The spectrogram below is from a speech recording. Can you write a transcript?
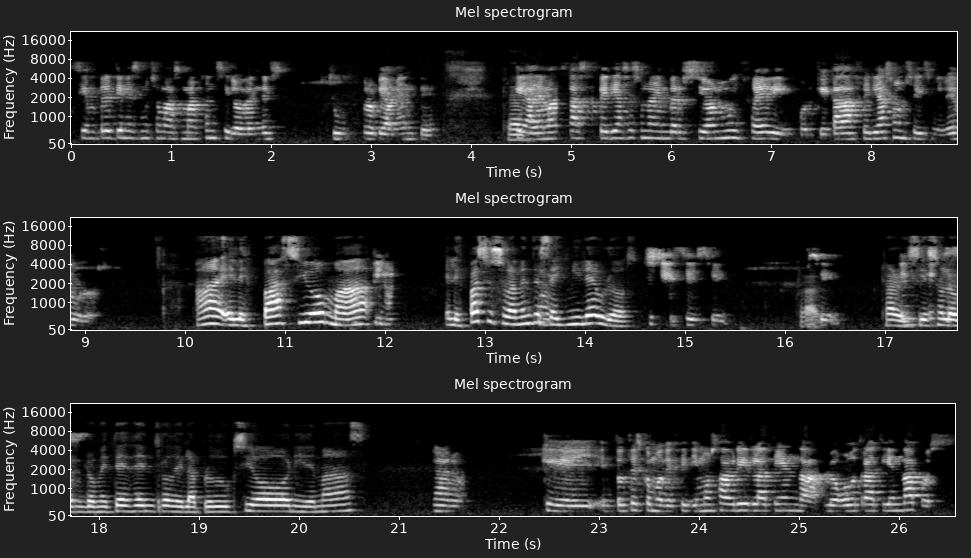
siempre tienes mucho más margen si lo vendes tú propiamente. Claro. Que además las ferias es una inversión muy heavy, porque cada feria son 6.000 euros. Ah, el espacio más... Sí, El espacio solamente 6.000 euros. sí, sí. sí. Claro. Sí, Claro, y Es- si eso es- lo, lo metes dentro de la producción y demás. Claro. Que entonces como decidimos abrir la tienda, luego otra tienda, pues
